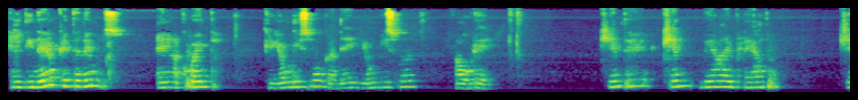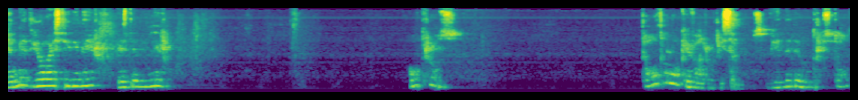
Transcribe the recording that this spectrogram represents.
el dinero que tenemos en la cuenta, que yo mismo gané, yo misma ahorré. ¿Quién, ¿Quién me ha empleado? ¿Quién me dio este dinero? Este dinero. Otros. Todo lo que valorizamos viene de otros, todo.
